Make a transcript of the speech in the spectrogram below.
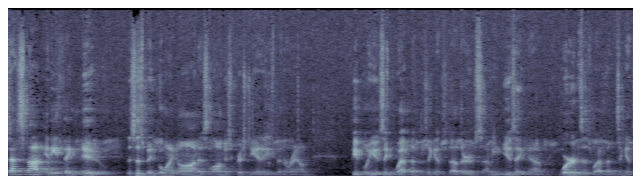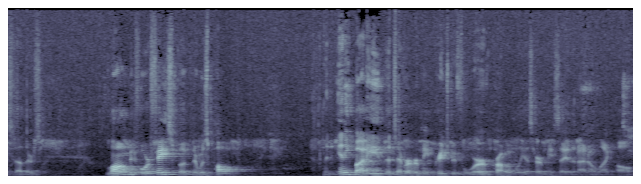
that's not anything new. This has been going on as long as Christianity's been around. People using weapons against others, I mean, using um, words as weapons against others. Long before Facebook, there was Paul. And anybody that's ever heard me preach before probably has heard me say that I don't like Paul.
